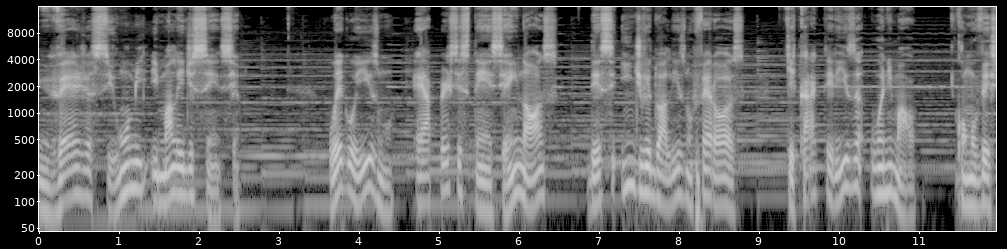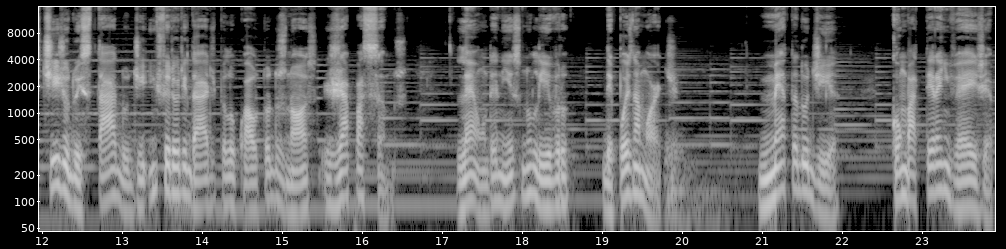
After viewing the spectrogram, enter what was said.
inveja, ciúme e maledicência. O egoísmo é a persistência em nós desse individualismo feroz que caracteriza o animal, como vestígio do estado de inferioridade pelo qual todos nós já passamos. Leon Denis no livro Depois da Morte. Meta do dia: combater a inveja,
